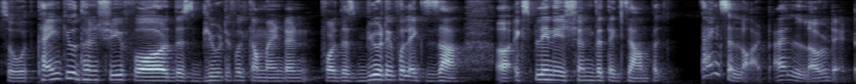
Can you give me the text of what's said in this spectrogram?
So thank you Dhanshri for this beautiful comment and for this beautiful exa uh, explanation with example. Thanks a lot. I loved it.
